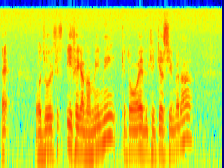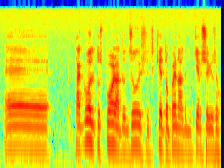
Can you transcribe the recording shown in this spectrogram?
Ε, ο Τζούριτσιτς ήρθε για να μείνει και το έδειξε και σήμερα. Ε, τα γκολ του Σπόραρ, του Τζούριτσιτς και το πέναλτι που κέρδισε ο ίδιο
